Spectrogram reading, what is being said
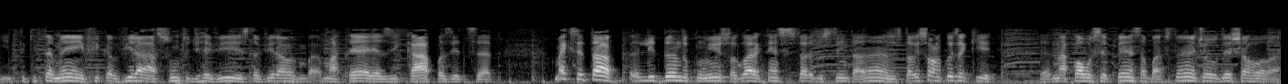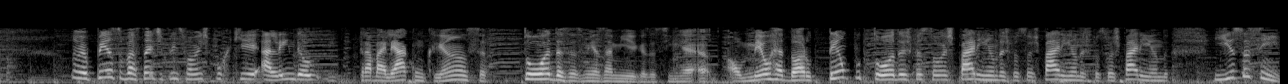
e, que também fica vira assunto de revista, vira matérias e capas e etc. Como é que você está lidando com isso agora que tem essa história dos 30 anos e tal? Isso é uma coisa que é, na qual você pensa bastante ou deixa rolar? Não, eu penso bastante, principalmente porque além de eu trabalhar com criança, todas as minhas amigas, assim, é, ao meu redor o tempo todo as pessoas parindo, as pessoas parindo, as pessoas parindo. E isso, assim,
